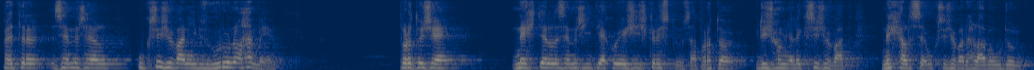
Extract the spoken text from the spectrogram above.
Petr zemřel ukřižovaný vzhůru nohami, protože nechtěl zemřít jako Ježíš Kristus a proto, když ho měli křižovat, nechal se ukřižovat hlavou dolů.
